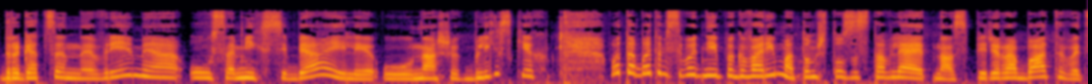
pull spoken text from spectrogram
драгоценное время у самих себя или у наших близких. Вот об этом сегодня и поговорим, о том, что заставляет нас перерабатывать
